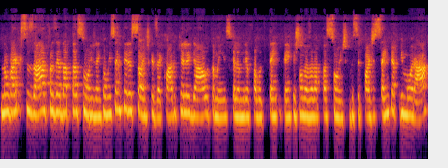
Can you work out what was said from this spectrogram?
não vai precisar fazer adaptações, né? Então isso é interessante, quer dizer, é claro que é legal também isso que a Leandria falou, que tem, tem a questão das adaptações, que você pode sempre aprimorar,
